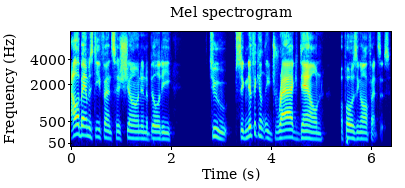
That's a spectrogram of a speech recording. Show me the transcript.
Alabama's defense has shown an ability to significantly drag down opposing offenses.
